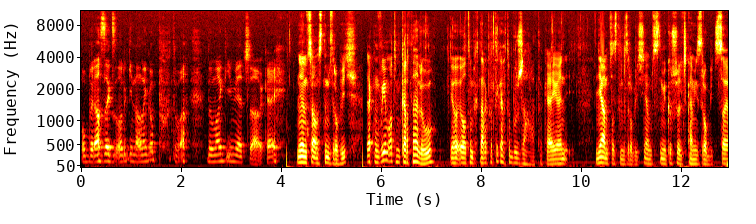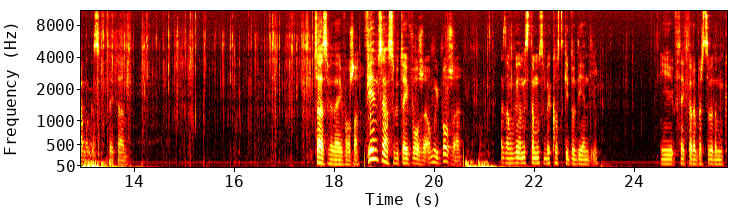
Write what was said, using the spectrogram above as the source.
obrazek z oryginalnego pudła do magii miecza, okej? Nie wiem co mam z tym zrobić. Jak mówiłem o tym kartelu i o, o tych narkotykach, to był żart, okej? Ja nie, nie mam co z tym zrobić, nie mam co z tymi koszuleczkami zrobić. Co ja mogę sobie tutaj ten... Co ja sobie tutaj włożę? Wiem co ja sobie tutaj włożę, o mój Boże. Zamówiłem z temu sobie kostki do D&D. I w tej torebeczce będę mógł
